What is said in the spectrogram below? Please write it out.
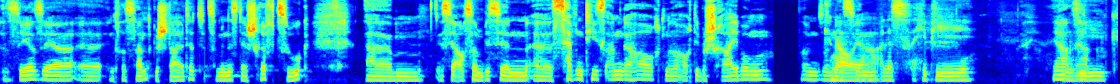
sehr, sehr äh, interessant gestaltet, zumindest der Schriftzug. Ähm, ist ja auch so ein bisschen äh, 70s angehaucht, ne? auch die Beschreibung. So, so Genau, ja, alles Hippie, ja, ja, Musik.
